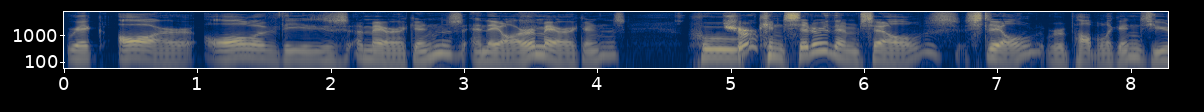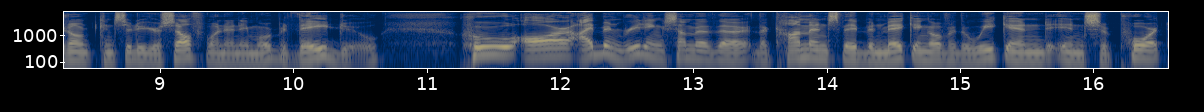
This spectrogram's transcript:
Rick, are all of these Americans, and they are Americans, who sure. consider themselves still Republicans? You don't consider yourself one anymore, but they do. Who are, I've been reading some of the, the comments they've been making over the weekend in support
